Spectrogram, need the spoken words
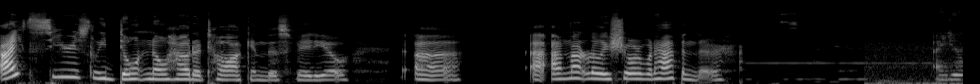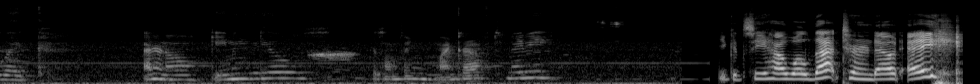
I seriously don't know how to talk in this video. Uh, I- I'm not really sure what happened there. I do like, I don't know, gaming videos or something. Minecraft, maybe. You could see how well that turned out, eh?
